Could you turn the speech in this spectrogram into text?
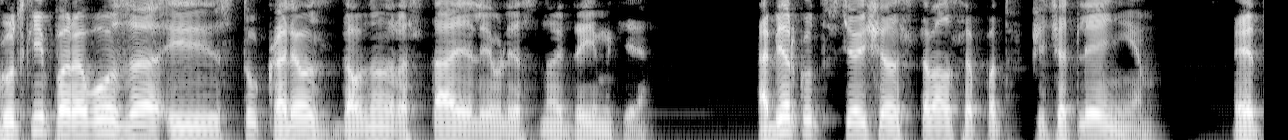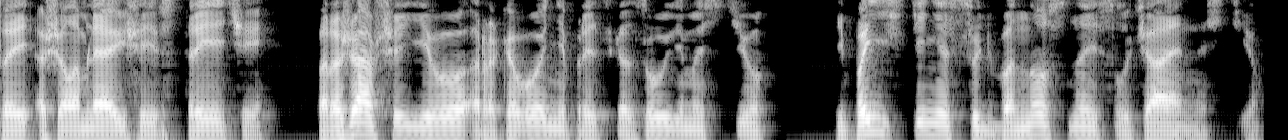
Гудки паровоза и стук колес давно растаяли в лесной дымке. А Беркут все еще оставался под впечатлением этой ошеломляющей встречи, поражавшей его роковой непредсказуемостью и поистине судьбоносной случайностью.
